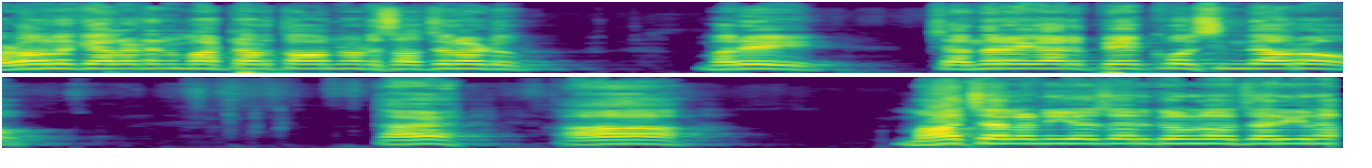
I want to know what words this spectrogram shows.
గొడవలకు వెళ్ళడని మాట్లాడుతూ ఉన్నాడు సజ్జలాడు. మరి చంద్రయ్య గారి పేక్ కోసింది ఎవరో? ఆ మాచల నియోజకవర్గంలో జరిగిన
